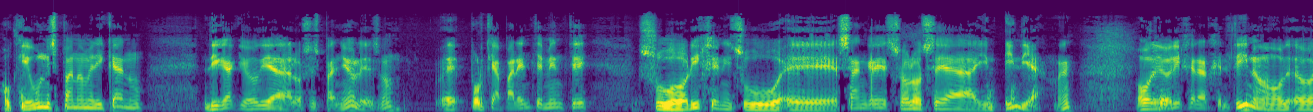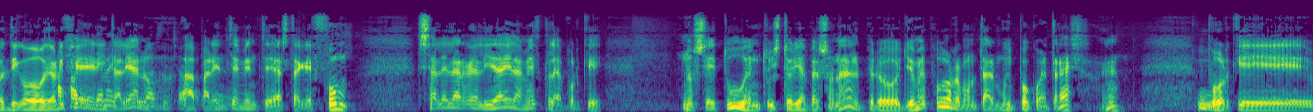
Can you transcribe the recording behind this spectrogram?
O que un hispanoamericano diga que odia a los españoles, ¿no? Eh, porque aparentemente su origen y su eh, sangre solo sea india, ¿eh? o de origen argentino, o, digo, de origen italiano, aparentemente, hasta que ¡fum! sale la realidad y la mezcla, porque no sé tú en tu historia personal, pero yo me puedo remontar muy poco atrás, mm. porque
